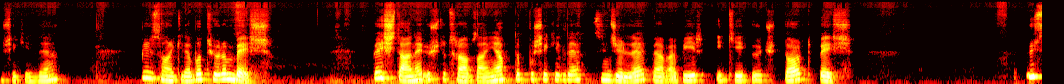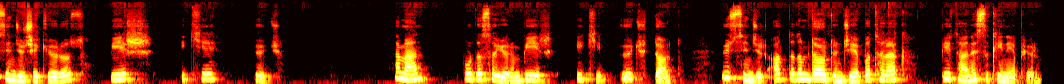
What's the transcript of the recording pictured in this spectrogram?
bu şekilde. Bir sonrakine batıyorum 5. 5 tane üçlü trabzan yaptık bu şekilde. Zincirle beraber 1 2 3 4 5 3 zincir çekiyoruz. 1 2 3 hemen burada sayıyorum. 1 2 3 4 3 zincir atladım. Dördüncüye batarak bir tane sık iğne yapıyorum.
